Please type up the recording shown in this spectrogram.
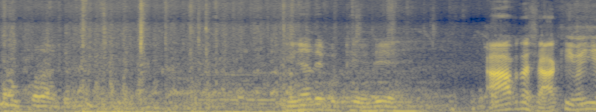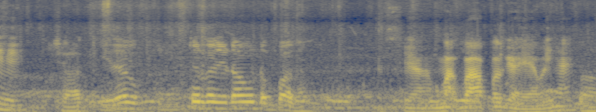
ਲੌਕਰ ਆ ਇਹਨਾਂ ਦੇ ਪੁੱਠੇ ਦੇ ਆਪ ਤਾਂ ਸ਼ਾਖੀ ਬਈ ਇਹ। ਛਾਤੀ ਦਾ ਕਬੂਤਰ ਦਾ ਜਿਹੜਾ ਉਹ ਡੱਬਾ ਦਾ। ਅੱਛਾ ਮ- ਵਾਪਸ ਗਏ ਆ ਬਈ ਹੈ? ਹਾਂ।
